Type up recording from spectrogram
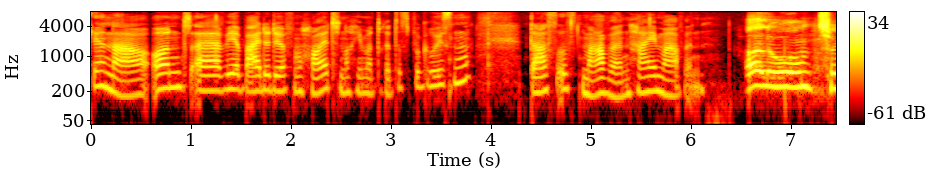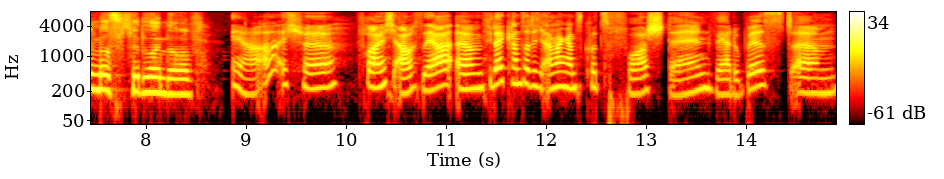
Genau. Und äh, wir beide dürfen heute noch jemand Drittes begrüßen. Das ist Marvin. Hi, Marvin. Hallo, schön, dass ich hier sein darf. Ja, ich äh, freue mich auch sehr. Ähm, vielleicht kannst du dich einmal ganz kurz vorstellen, wer du bist, ähm,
